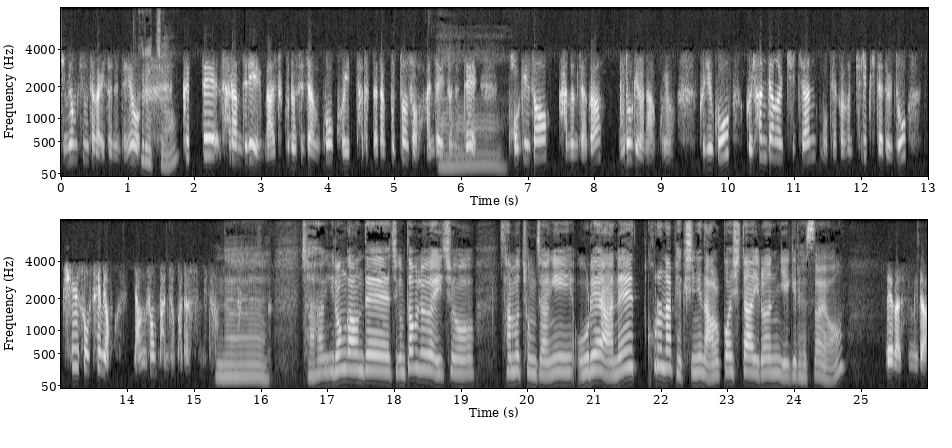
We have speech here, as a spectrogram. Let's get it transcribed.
지명 행사가 있었는데요. 그렇죠. 그때 사람들이 마스크도 쓰지 않고 거의 다닥다닥 붙어서 앉아 있었는데 아. 거기서 감염자가 무더기로 나왔고요. 그리고 그 현장을 취재한 뭐 백악관 출입 기자들도 최소 3명 양성 판정 받았습니다. 네. 자, 이런 가운데 지금 WHO 사무총장이 올해 안에 코로나 백신이 나올 것이다 이런 얘기를 했어요. 네, 맞습니다.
